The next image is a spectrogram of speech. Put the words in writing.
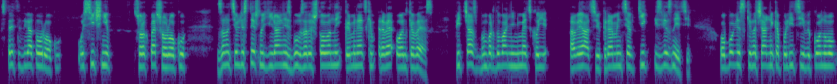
з 39-го року. У січні 41-го року за націоналістичну діяльність був заарештований Кременецьким РВ ОНКВС. Під час бомбардування німецької авіації Кременця втік із в'язниці. Обов'язки начальника поліції виконував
